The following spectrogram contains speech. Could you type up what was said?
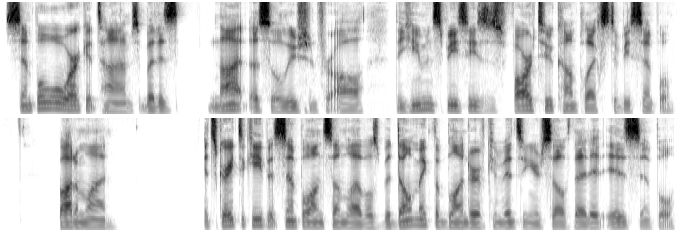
Simple will work at times, but is not a solution for all. The human species is far too complex to be simple. Bottom line it's great to keep it simple on some levels, but don't make the blunder of convincing yourself that it is simple.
